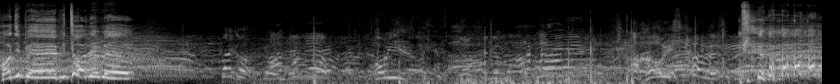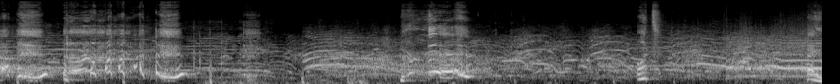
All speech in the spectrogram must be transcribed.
Hadi be bir tane be. At. Hey.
